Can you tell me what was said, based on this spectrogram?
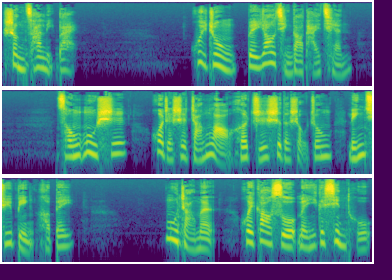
圣餐礼拜。会众被邀请到台前，从牧师或者是长老和执事的手中领取饼和杯。牧长们会告诉每一个信徒，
